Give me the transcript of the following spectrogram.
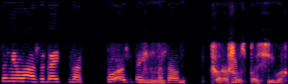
Поняла, ожидайте вас. Ожидайте, mm-hmm. пожалуйста. Хорошо, спасибо.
